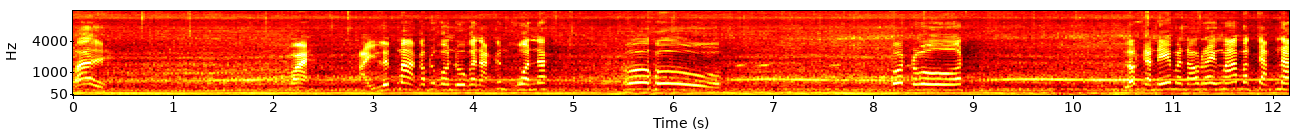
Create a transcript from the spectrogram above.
ไปไปไถลึกมากครับทุกคนดูขนาดขึ้นควรนะ โอ้โหโคตรโหด รถคันนี้มันเอาแรงม้ามาจากไหน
